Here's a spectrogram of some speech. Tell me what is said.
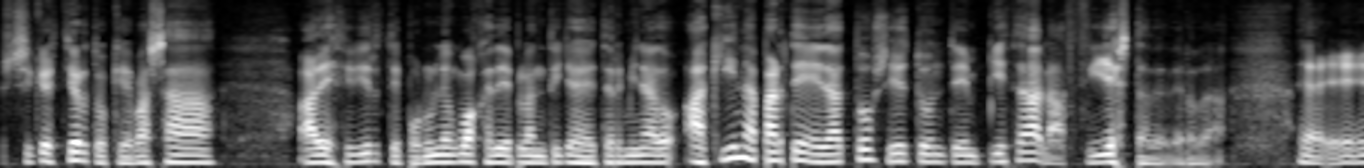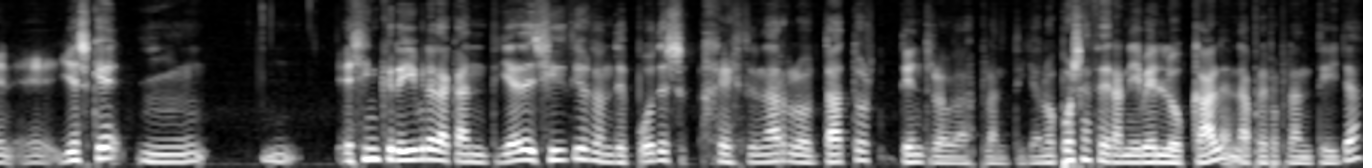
sí que es cierto que vas a, a decidirte por un lenguaje de plantilla determinado, aquí en la parte de datos es donde empieza la fiesta de verdad. Eh, eh, y es que mm, es increíble la cantidad de sitios donde puedes gestionar los datos dentro de las plantillas. Lo puedes hacer a nivel local en la propia plantilla,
